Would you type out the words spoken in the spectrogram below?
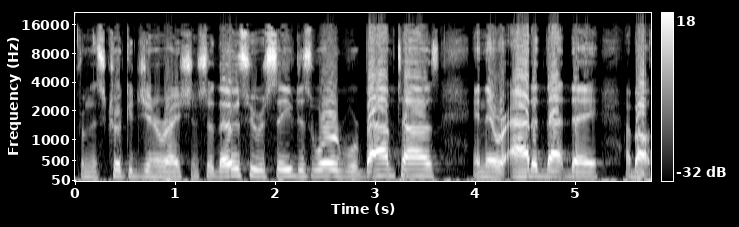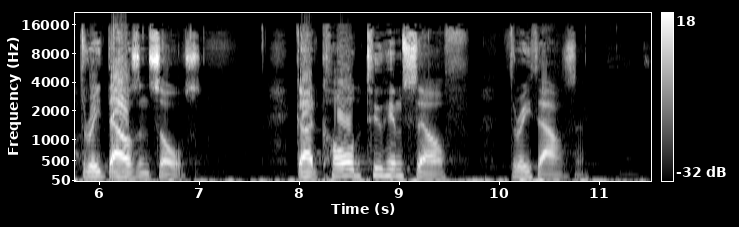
from this crooked generation. So those who received his word were baptized, and there were added that day about 3,000 souls. God called to himself 3,000. Yes.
